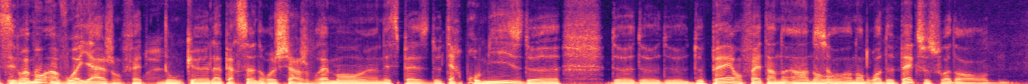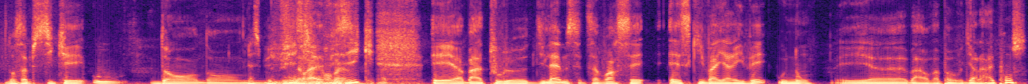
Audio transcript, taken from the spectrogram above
C'est vraiment un voyage en fait. Donc euh, la personne recherche vraiment une espèce de terre promise, de, de, de, de, paix en fait, un, un, endroit de paix, que ce soit dans, dans sa psyché ou dans, dans l'aspect physique. Et euh, bah, tout le dilemme, c'est de savoir c'est est-ce qu'il va y arriver ou non et euh, bah on va pas vous dire la réponse.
